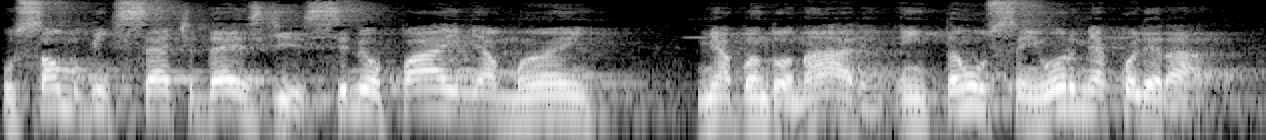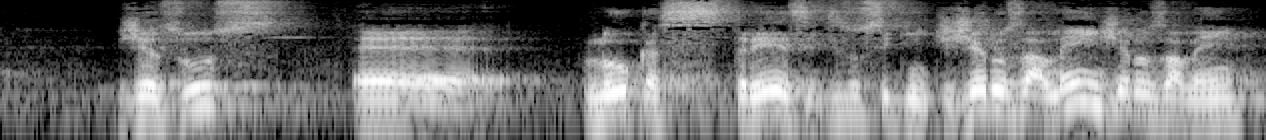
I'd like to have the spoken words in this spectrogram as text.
O Salmo 27, 10 diz: Se meu pai e minha mãe me abandonarem, então o Senhor me acolherá. Jesus, é, Lucas 13, diz o seguinte: Jerusalém, Jerusalém,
